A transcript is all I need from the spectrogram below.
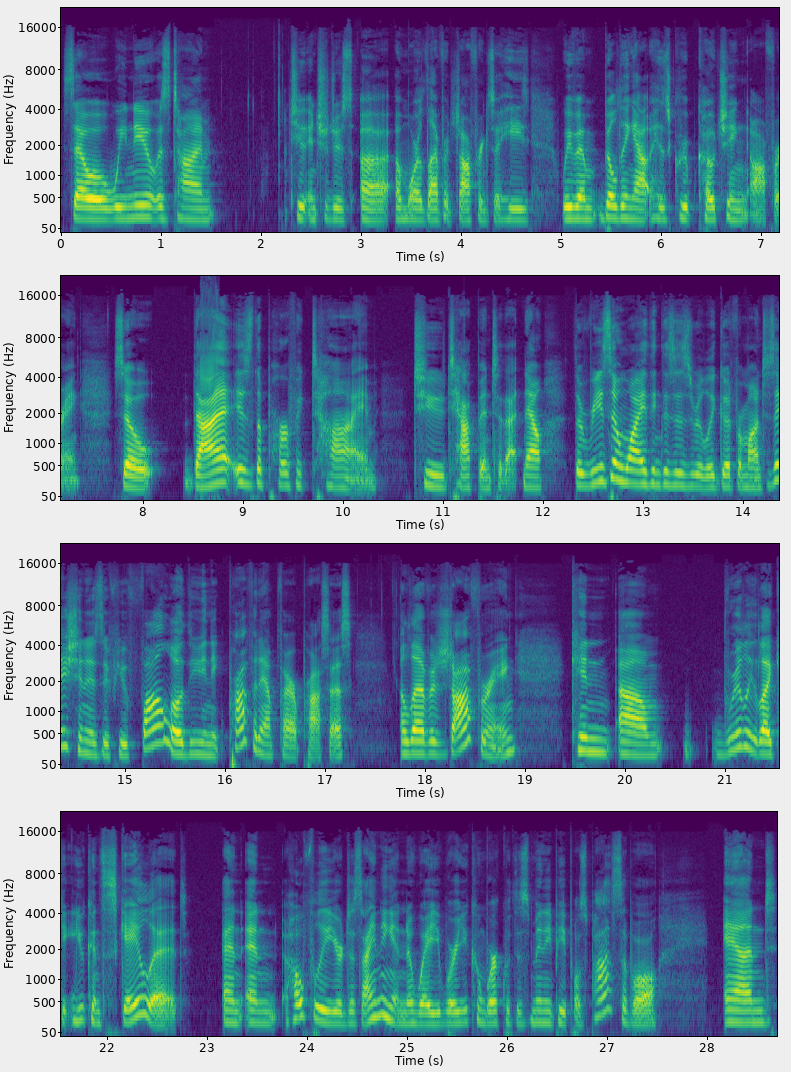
So we knew it was time to introduce a, a, more leveraged offering. So he's we've been building out his group coaching offering. So that is the perfect time to tap into that. Now, the reason why I think this is really good for monetization is if you follow the unique profit amplifier process, a leveraged offering can um, really like you can scale it and and hopefully you're designing it in a way where you can work with as many people as possible and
